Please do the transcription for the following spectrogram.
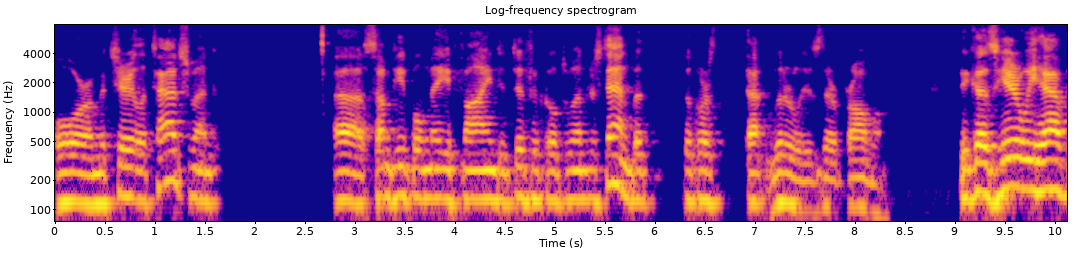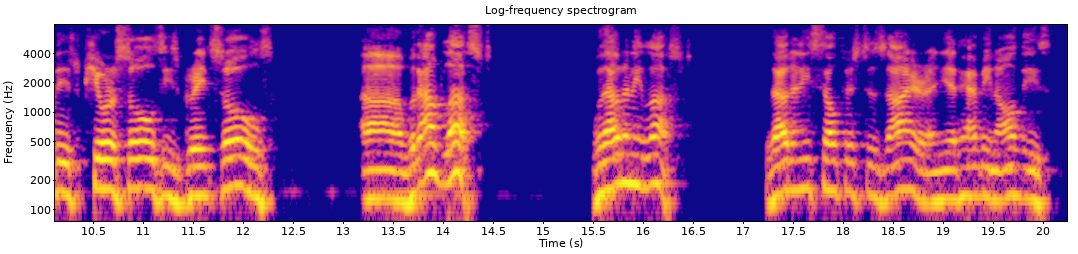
or material attachment, uh, some people may find it difficult to understand, but of course, that literally is their problem. Because here we have these pure souls, these great souls, uh, without lust, without any lust, without any selfish desire, and yet having all these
